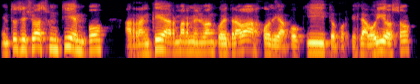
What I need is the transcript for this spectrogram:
Entonces yo hace un tiempo arranqué a armarme el banco de trabajo de a poquito, porque es laborioso,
